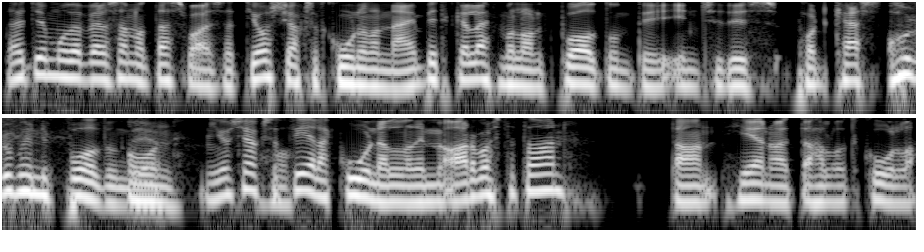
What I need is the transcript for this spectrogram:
Täytyy muuten vielä sanoa tässä vaiheessa, että jos jaksat kuunnella näin pitkälle, me ollaan nyt puoli tuntia into this podcast, Onko mennyt puoli tuntia? On. Niin Jos jaksat Oho. vielä kuunnella, niin me arvostetaan. Tämä on hienoa, että haluat kuulla,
